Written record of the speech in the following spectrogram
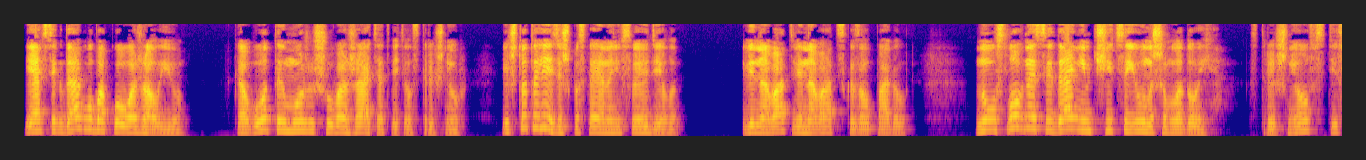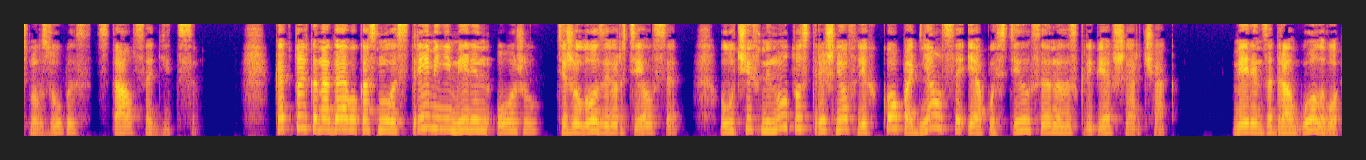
Я всегда глубоко уважал ее». "Кого ты можешь уважать?" ответил Стришнев. "И что ты лезешь постоянно не в свое дело?" "Виноват, виноват", сказал Павел. "Но условное свидание мчится юноша молодой. Стрешнев, стиснув зубы, стал садиться. Как только нога его коснулась стремени, Мерин ожил, тяжело завертелся. Улучив минуту, Стрешнев легко поднялся и опустился на заскрипевший арчак. Мерин задрал голову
